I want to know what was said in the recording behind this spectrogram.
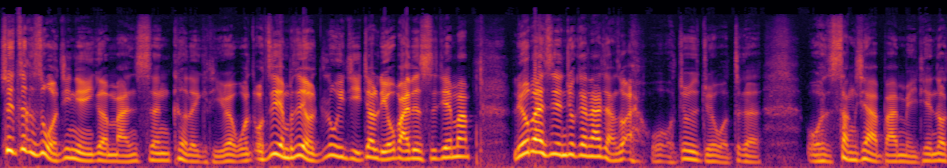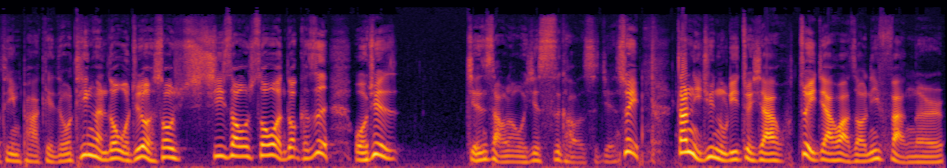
所以这个是我今年一个蛮深刻的一个体会。我我之前不是有录一集叫留白的时间吗？留白时间就跟大家讲说，哎，我我就是觉得我这个我上下班每天都听 p o c k e t 我听很多，我觉得我收吸收收很多，可是我却减少了我一些思考的时间。所以当你去努力最佳最佳化之后，你反而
